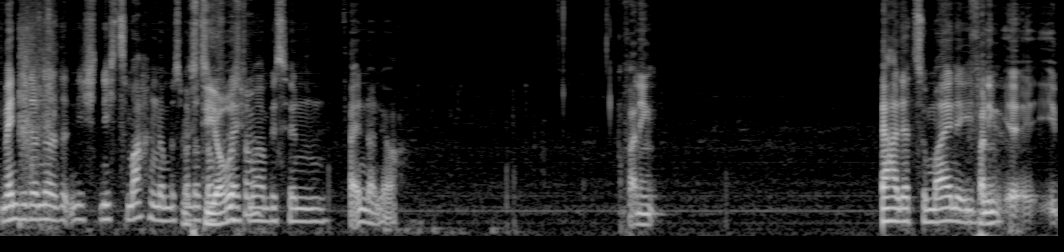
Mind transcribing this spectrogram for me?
wenn die dann halt nicht nichts machen, dann muss man das auch vielleicht mal ein bisschen verändern, ja. Vor allen Dingen, Ja, halt jetzt so meine vor allen Idee. Dingen äh,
